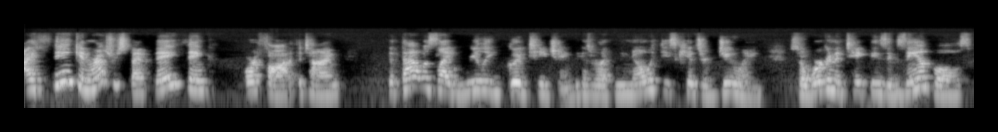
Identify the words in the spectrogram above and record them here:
I think in retrospect, they think or thought at the time that that was like really good teaching because we're like, we know what these kids are doing. So we're going to take these examples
